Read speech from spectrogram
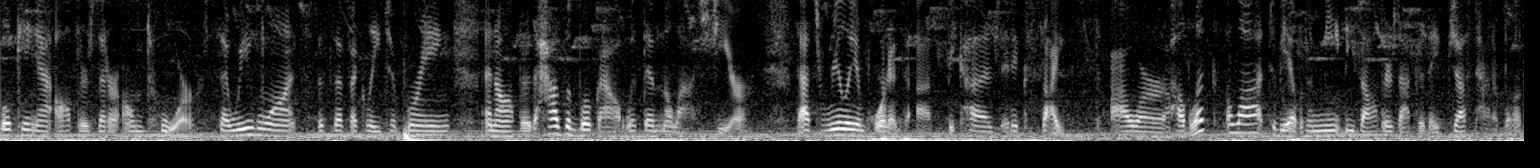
looking at authors that are on tour. So we want specifically to bring an author that has a book out within the last year. That's really important to us because it excites our public a lot to be able to meet these authors after they've just had a book.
